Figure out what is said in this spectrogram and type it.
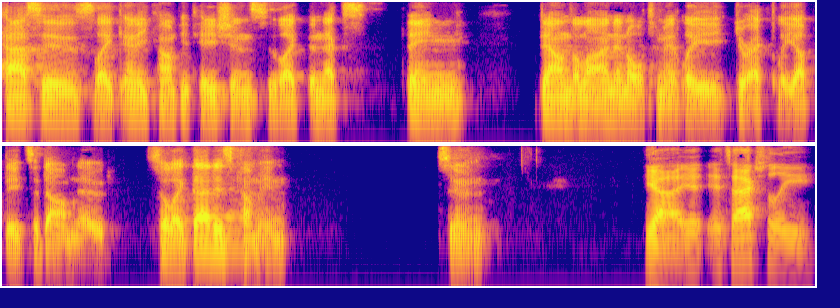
passes like any computations to like the next thing down the line and ultimately directly updates a dom node. So like that is coming soon. Yeah it, it's actually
